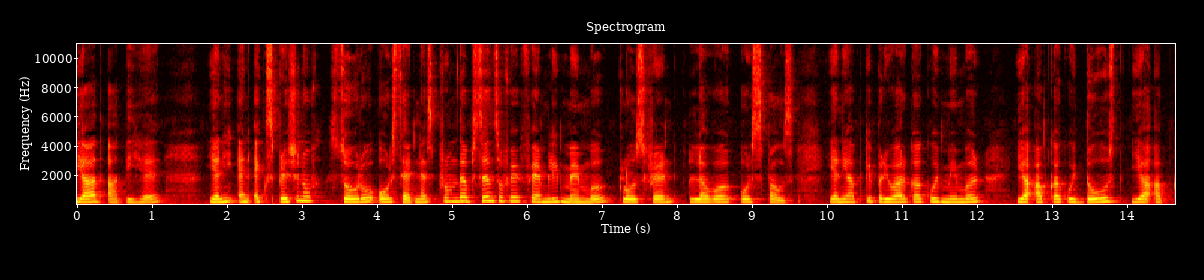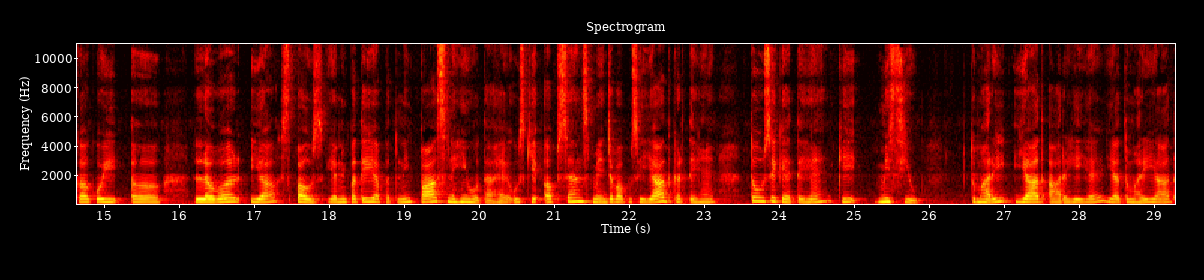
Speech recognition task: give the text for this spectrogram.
याद आती है यानी एन एक्सप्रेशन ऑफ़ सोरो और sadness from the absence of a family member close friend lover और स्पाउस यानी आपके परिवार का कोई मेंबर या आपका कोई दोस्त या आपका कोई आ, लवर या स्पाउस, यानी पति या पत्नी, पास नहीं होता है। उसके अब्सेंस में जब आप उसे याद करते हैं तो उसे कहते हैं कि मिस यू तुम्हारी याद आ रही है या तुम्हारी याद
